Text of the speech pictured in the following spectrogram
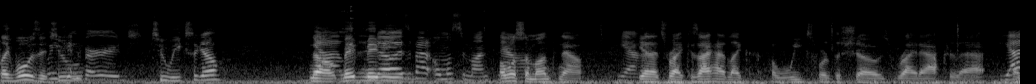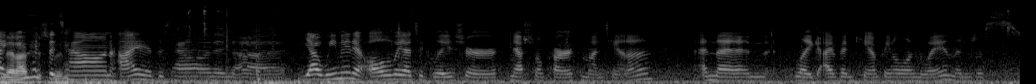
Like what was it? we two converge. two weeks ago? No, Yeah, maybe maybe No, it was about almost a month. almost a month now. Yeah. Yeah, that's right. Because I had like a week's worth of shows right after that. Yeah, and then you I've hit the been, town, I hit the town, and uh, yeah, we made it all the way out to Glacier National Park in Montana, and then like I've been camping along the way, and then just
